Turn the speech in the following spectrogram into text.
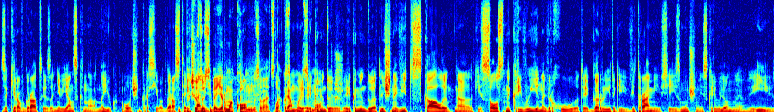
за Кировград и за Невьянск на, на юг. Очень красиво. Гора Старик Почувствуй себя Ермаком, называется. Вот так прям смотришь. рекомендую, рекомендую. Отличный вид, скалы, э, такие сосны кривые наверху этой горы, такие ветрами все измученные, искривленные. И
